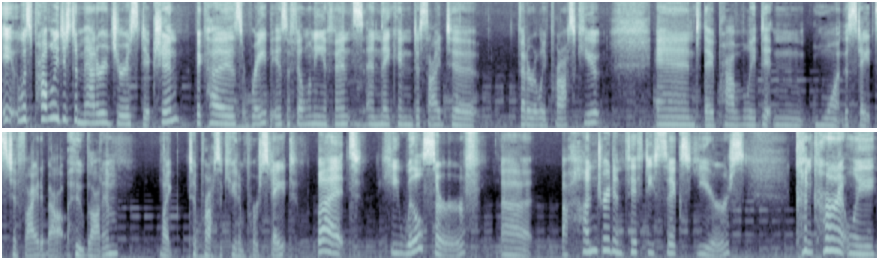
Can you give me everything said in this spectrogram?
it was probably just a matter of jurisdiction because rape is a felony offense, and they can decide to federally prosecute. And they probably didn't want the states to fight about who got him, like to prosecute him per state. But he will serve uh, 156 years concurrently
